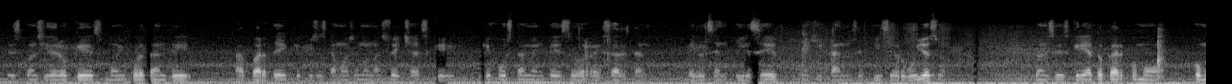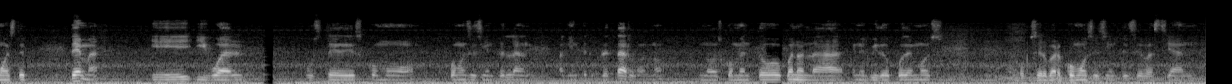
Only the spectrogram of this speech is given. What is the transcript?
Entonces considero que es muy importante, aparte de que pues estamos en unas fechas que, que justamente eso resaltan, el sentirse mexicano, sentirse orgulloso. Entonces quería tocar como, como este tema y igual ustedes cómo, cómo se sienten al interpretarlo, ¿no? Nos comentó, bueno, en, la, en el video podemos observar cómo se siente Sebastián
